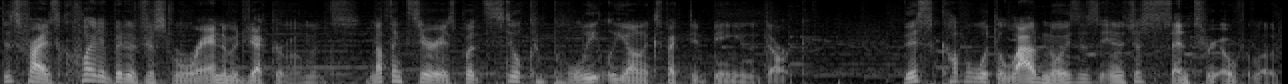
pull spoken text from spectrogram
This ride has quite a bit of just random ejector moments. Nothing serious, but still completely unexpected being in the dark. This, coupled with the loud noises, and it's just sensory overload,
